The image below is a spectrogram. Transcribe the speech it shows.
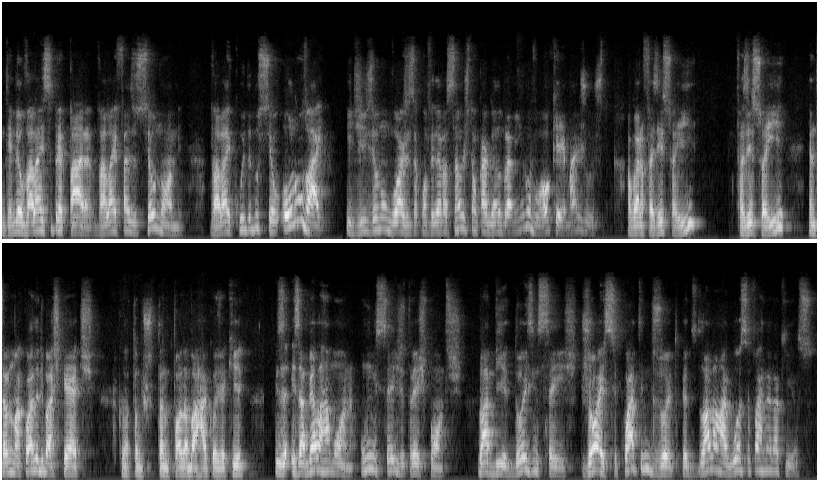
entendeu? Vai lá e se prepara. Vai lá e faz o seu nome. Vai lá e cuida do seu. Ou não vai. E diz, eu não gosto dessa confederação, eles estão cagando para mim, eu não vou. Ok, é mais justo. Agora, fazer isso aí, fazer isso aí, entrar numa quadra de basquete, que nós estamos chutando pau da barraca hoje aqui, Isabela Ramona, 1 em 6 de 3 pontos. Babi, 2 em 6. Joyce, 4 em 18. Lá na Lagoa você faz melhor que isso.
